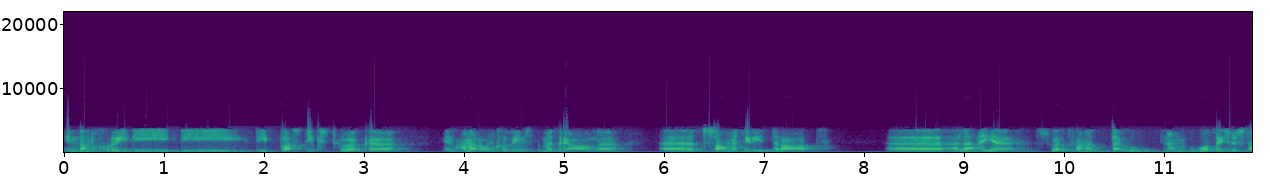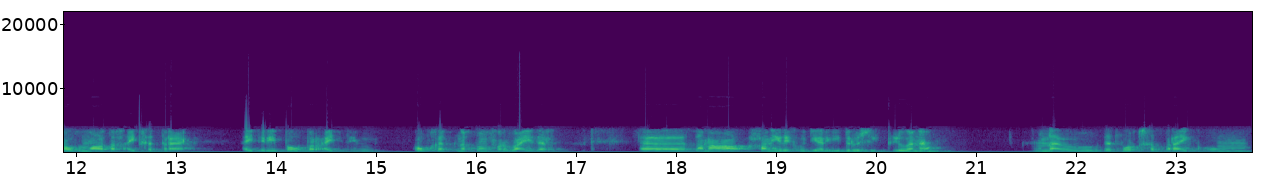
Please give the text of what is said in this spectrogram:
en dan groei die die die plastiekstroke en ander ongewenste materiale uh saam met hierdie draad uh hulle eie soort van 'n tou en dan word hy so stelselmatig uitgetrek uit hierdie pulper uit en opgeknip en verwyder. Uh daarna gaan hierdie goed deur hidrosiklone. Nou dit word gebruik om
